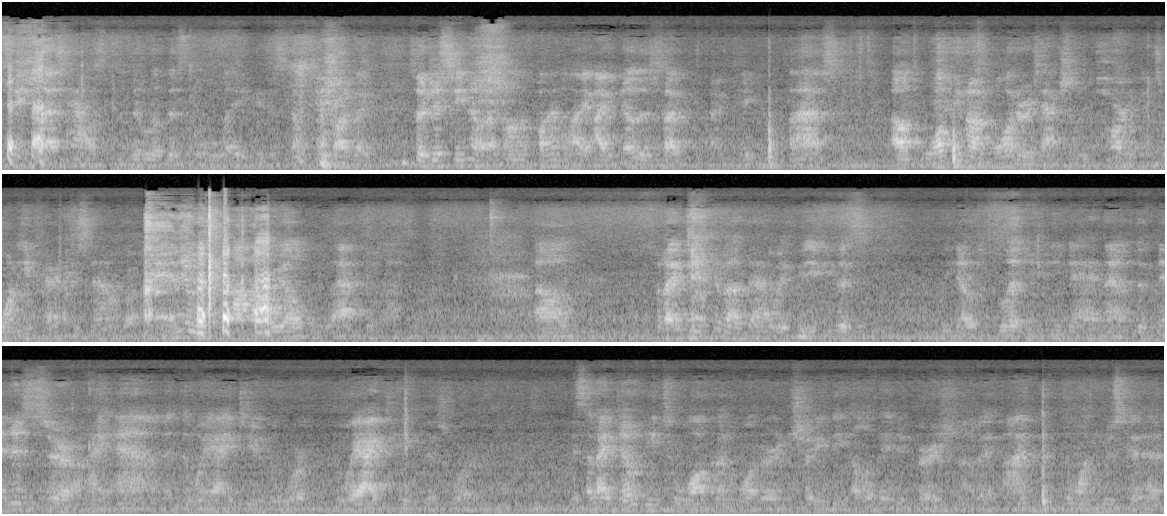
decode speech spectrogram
stained house in the middle of this little lake. It just it. So just so you know, like, on the final, I, I know this. I've, I've taken the class. Um, walking on water is actually part of it. It's one don't you now. And it was, ah, we all do that. Um, but I think about that with me because, you know, let me be mad now. The minister I am and the way I do the work, the way I take this work, is that I don't need to walk on water and show you the elevated version of it. I'm the one who's going to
